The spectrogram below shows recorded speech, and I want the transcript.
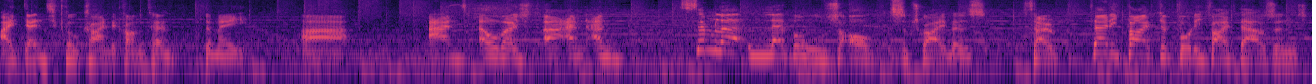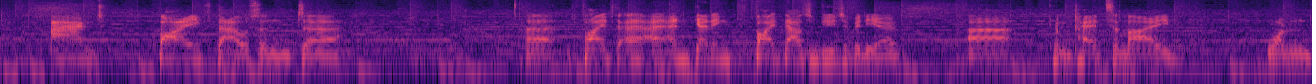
identical kind of content to me. Uh, and almost uh, and and similar levels of subscribers. So 35 to 45,000 and 5,000 uh, uh, five uh, and getting 5,000 views a video uh, compared to my one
